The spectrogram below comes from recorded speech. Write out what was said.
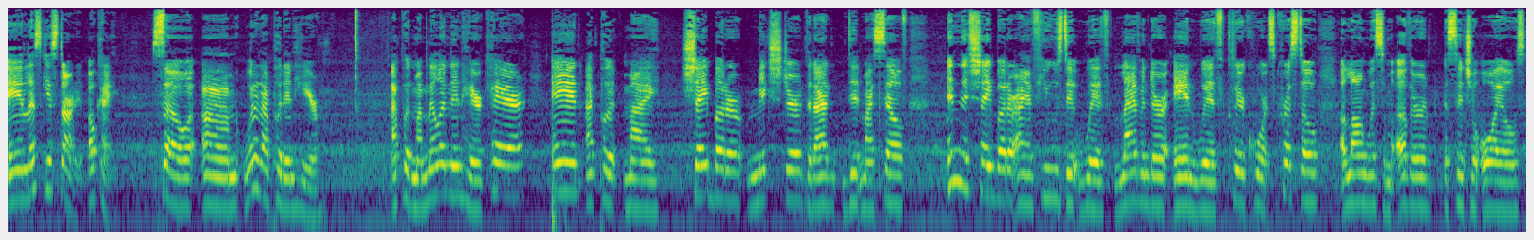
And let's get started. Okay, so um, what did I put in here? I put my melanin hair care, and I put my shea butter mixture that I did myself. In this shea butter, I infused it with lavender and with clear quartz crystal, along with some other essential oils.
